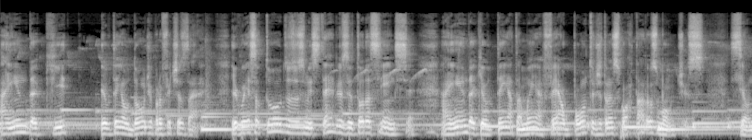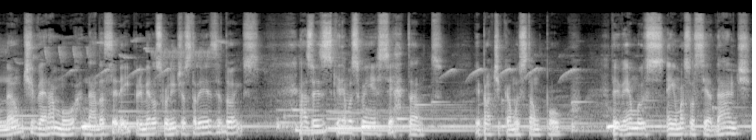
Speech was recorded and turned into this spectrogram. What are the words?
ainda que eu tenho o dom de profetizar. Eu conheço todos os mistérios e toda a ciência, ainda que eu tenha tamanha fé ao ponto de transportar os montes. Se eu não tiver amor, nada serei. 1 Coríntios 13, 2. Às vezes queremos conhecer tanto e praticamos tão pouco. Vivemos em uma sociedade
